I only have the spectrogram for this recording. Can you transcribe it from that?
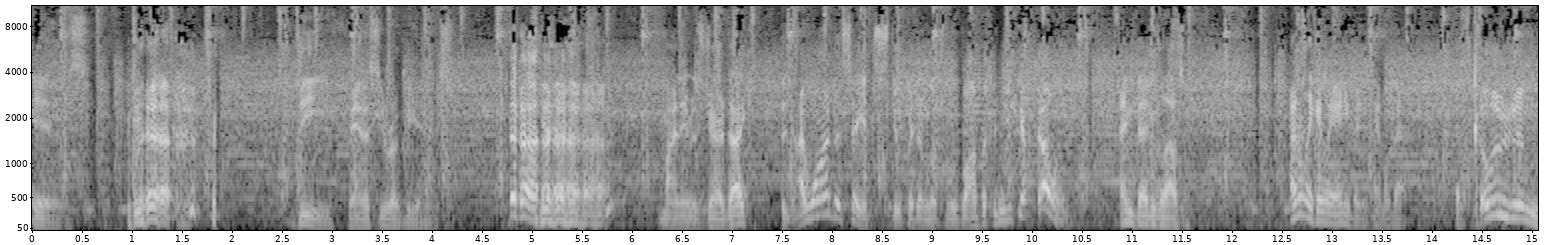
is the Fantasy Rugby Yanks. My name is Jarrod Dyke. I wanted to say it's stupid and let's move on, but then you kept going. I'm Ben Glauser. I don't like any way anybody handled that. Collusion.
